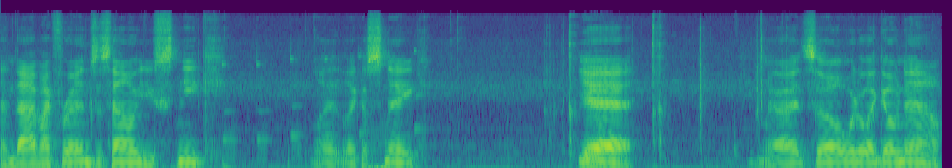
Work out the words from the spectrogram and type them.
And that, my friends, is how you sneak like, like a snake. Yeah. Alright, so where do I go now?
